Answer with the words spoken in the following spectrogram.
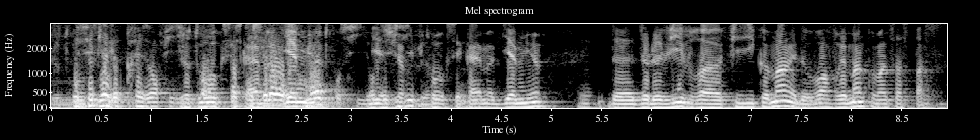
je trouve Mais c'est bien d'être présent physiquement, Je trouve que c'est parce que quand c'est même bien mieux. montre aussi, on bien est sûr, visible. je trouve que c'est quand même bien mieux de, de le vivre euh, physiquement et de voir vraiment comment ça se passe.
